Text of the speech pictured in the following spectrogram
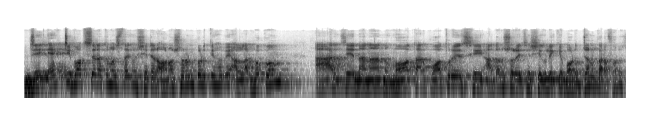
যে একটি পথ সেরাতে মোস্তাকিম, সেটার অনুসরণ করতে হবে, আল্লাহর হুকুম। আর যে নানান মত আর পথ রয়েছে, আদর্শ রয়েছে, সেগুলিকে বর্জন করা ফরজ।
